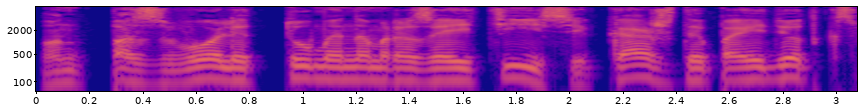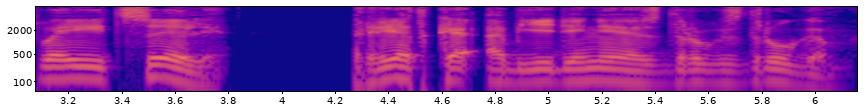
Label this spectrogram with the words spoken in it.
он позволит туменам разойтись, и каждый пойдет к своей цели, редко объединяясь друг с другом.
